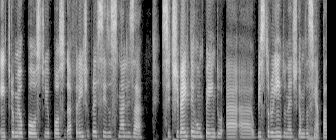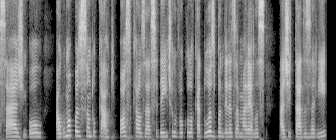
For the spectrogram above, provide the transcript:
entre o meu posto e o posto da frente, eu preciso sinalizar. Se estiver interrompendo, a, obstruindo, né, digamos assim, a passagem, ou alguma posição do carro que possa causar acidente, eu vou colocar duas bandeiras amarelas agitadas ali.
